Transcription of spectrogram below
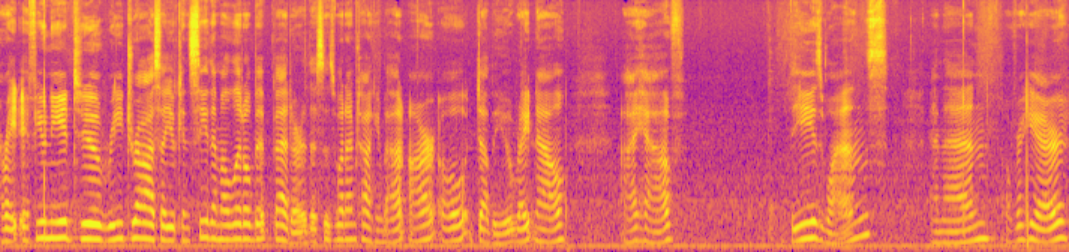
All right, if you need to redraw so you can see them a little bit better, this is what I'm talking about, R-O-W. Right now, I have these ones, and then over here,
